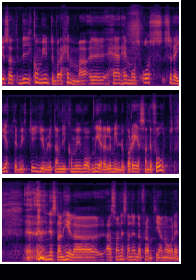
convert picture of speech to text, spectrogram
ju så att vi kommer ju inte vara hemma eh, här hemma hos oss sådär jättemycket i jul utan vi kommer ju vara mer eller mindre på resande fot. nästan hela, alltså nästan ända fram till januari.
